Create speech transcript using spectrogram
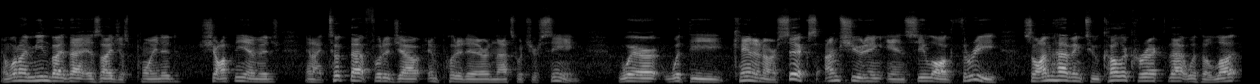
And what I mean by that is I just pointed, shot the image, and I took that footage out and put it there, and that's what you're seeing. Where with the Canon R6, I'm shooting in C-Log 3, so I'm having to color correct that with a LUT,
